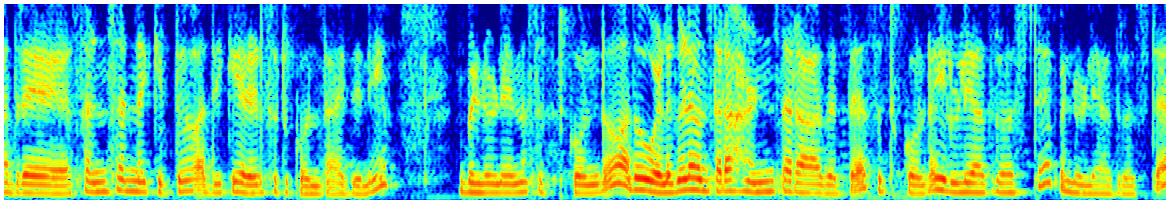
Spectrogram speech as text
ಆದರೆ ಸಣ್ಣ ಸಣ್ಣಕ್ಕಿತ್ತು, ಅದಕ್ಕೆ ಎರಡು ಸುಟ್ಕೊತಾ ಇದ್ದೀನಿ. ಬೆಳ್ಳುಳ್ಳಿನ ಸುಟ್ಕೊಂಡು, ಅದು ಒಳಗಡೆ ಒಂಥರ ಹಣ್ಣು ಥರ ಆಗುತ್ತೆ ಸುಟ್ಕೊಂಡು ಈರುಳ್ಳಿ ಆದರೂ ಅಷ್ಟೇ, ಬೆಳ್ಳುಳ್ಳಿ ಆದರೂ ಅಷ್ಟೇ.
